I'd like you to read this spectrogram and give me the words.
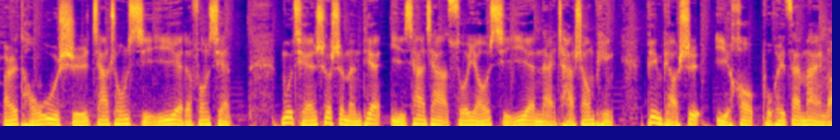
儿童误食家中洗衣液的风险。目前涉事门店已下架所有洗衣液奶茶商品并表示以后不会再卖了。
